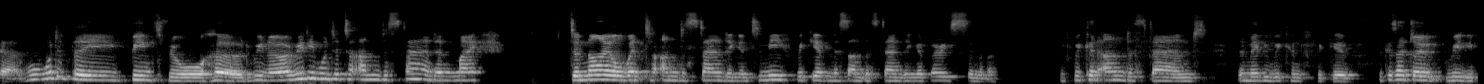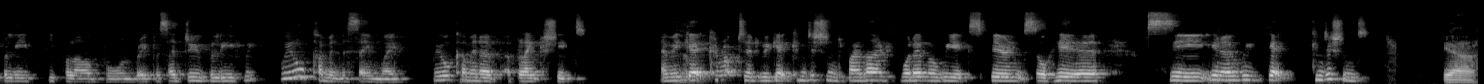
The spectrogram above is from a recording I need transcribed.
that? Well, what had they been through or heard? You know, I really wanted to understand, and my denial went to understanding. And to me, forgiveness, understanding are very similar. If we can understand then maybe we can forgive. Because I don't really believe people are born rapists. I do believe we, we all come in the same way. We all come in a, a blank sheet. And we get corrupted, we get conditioned by life, whatever we experience or hear, see, you know, we get conditioned. Yeah.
